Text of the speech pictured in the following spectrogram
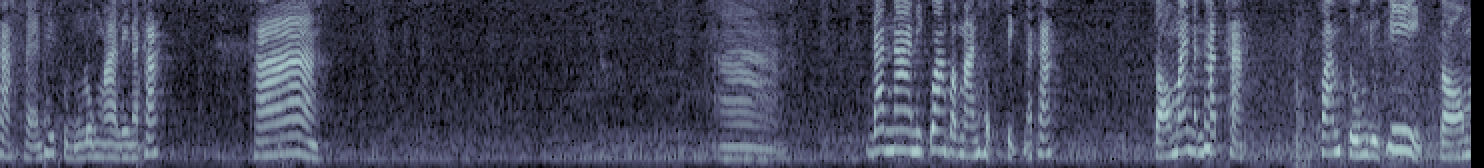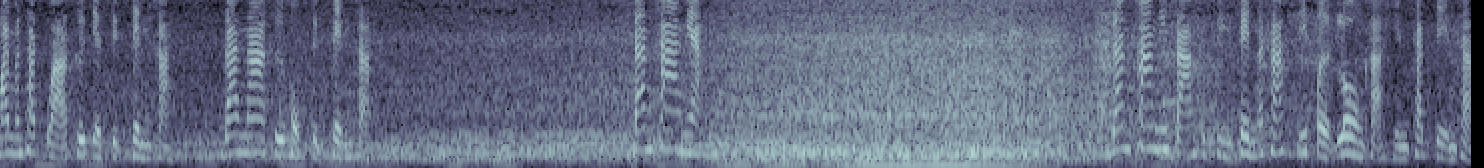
ค่ะ แขวนให้สูงลงมาเลยนะคะ ค่ะอ่า ด้านหน้านี่กว้างประมาณ 60 นะคะสองไม้บรรทัดค่ะ ความสูงอยู่ที่สองไม้บรรทัดกว่าคือ 70 เซนค่ะ ด้านหน้าคือ 60 เซนค่ะ ด้านข้างเนี่ย ด้านข้างนี่ 34 เซนนะคะ นี่เปิดโล่งค่ะ เห็นชัดเจนค่ะ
